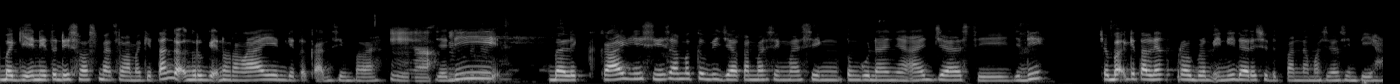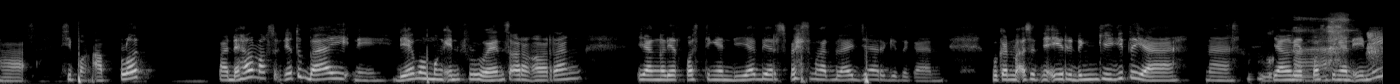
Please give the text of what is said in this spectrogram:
bagi ini tuh di sosmed selama kita nggak ngerugiin orang lain gitu kan simpelnya. Iya. Jadi balik lagi sih sama kebijakan masing-masing penggunanya aja sih. Jadi coba kita lihat problem ini dari sudut pandang masing-masing pihak. Si pengupload Padahal maksudnya tuh baik nih. Dia mau menginfluence orang-orang yang ngelihat postingan dia biar supaya semangat belajar gitu kan. Bukan maksudnya iri dengki gitu ya. Nah, Bukan. yang lihat postingan ini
